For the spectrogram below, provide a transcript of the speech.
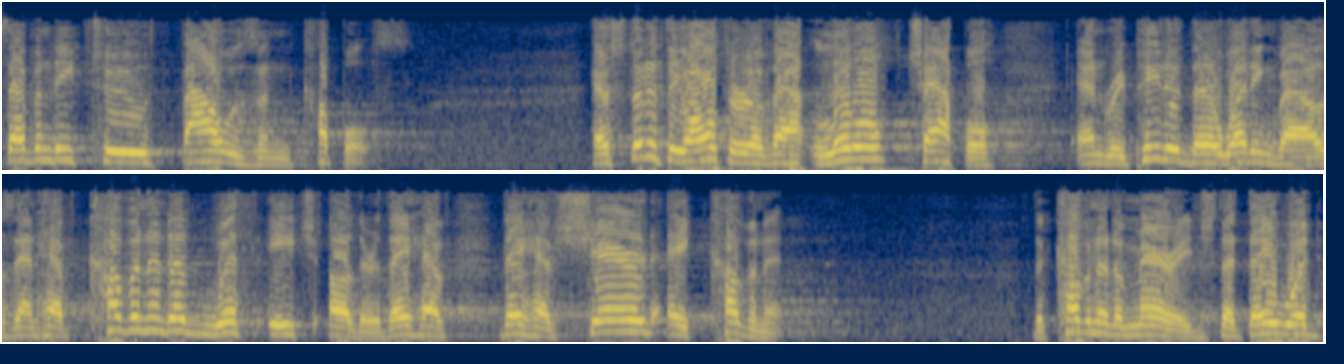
72,000 couples have stood at the altar of that little chapel and repeated their wedding vows and have covenanted with each other. They have, they have shared a covenant. The covenant of marriage that they would,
